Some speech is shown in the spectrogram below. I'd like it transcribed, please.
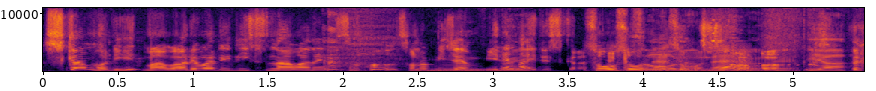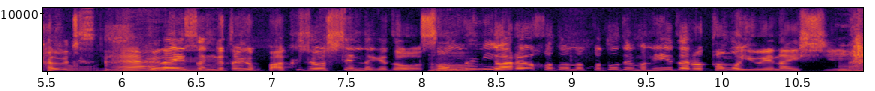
しかもリ、まあ、我々リスナーはね、そのそのビジュアル見れないですから。ね。そうそうね。そうね。いやうそうね。うないさんがとにかく爆笑してんだけど、そんなに笑うほどのことでもねえだろうとも言えないし、分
